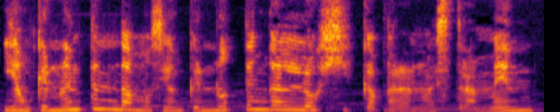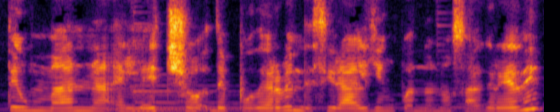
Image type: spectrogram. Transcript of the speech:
Y aunque no entendamos y aunque no tenga lógica para nuestra mente humana el hecho de poder bendecir a alguien cuando nos agrede,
